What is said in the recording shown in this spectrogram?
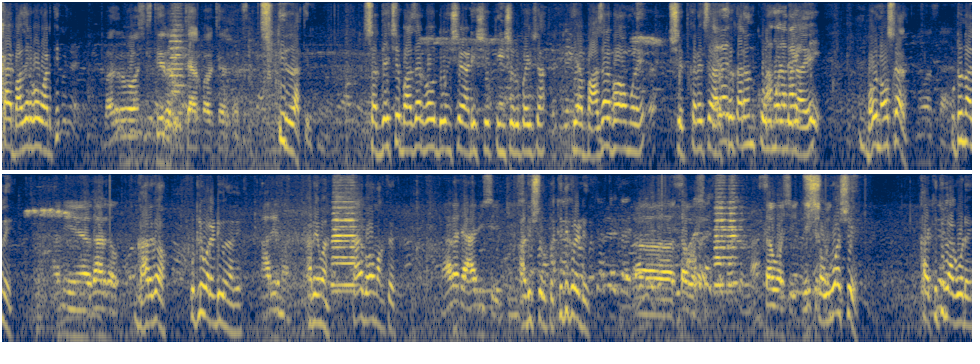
काय बाजारभाव वाढतील? बाजारभाव स्थिर राहते चार पाच चार पाच स्थिर राहतील. सध्याचे बाजारभाव दोनशे अडीचशे तीनशे रुपयाच्या या बाजारभावामुळे शेतकऱ्याचं अर्थकारण कोलमडलेलं आहे? भाऊ नमस्कार. कुठून आले? आणि गारगाव. घारगाव कुठली व्हरायटी घेऊन आले? अरे मग अरे मन काय भाव मागतात? मला ते अडीचशे रुपये. किती क्रेट आहेत? अं, सव्वाशे. सव्वाशे. एकशे सव्वाशे. काय किती लागवड आहे?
